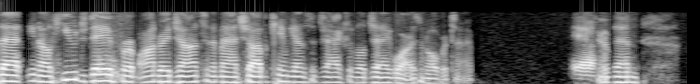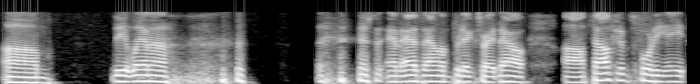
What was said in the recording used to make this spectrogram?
that you know huge day for Andre Johnson and Matt Schaub came against the Jacksonville Jaguars in overtime, yeah. and then um the Atlanta and as Alan predicts right now, uh, Falcons 48,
